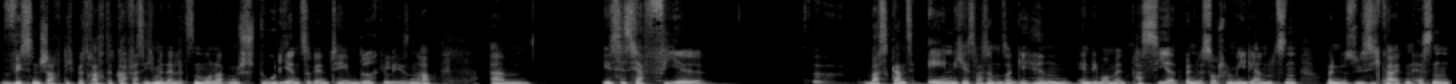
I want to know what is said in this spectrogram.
wissenschaftlich betrachtet, Gott, was ich mir in den letzten Monaten Studien zu den Themen durchgelesen habe, ähm, ist es ja viel, äh, was ganz ähnliches, was in unserem Gehirn in dem Moment passiert, wenn wir Social Media nutzen, wenn wir Süßigkeiten essen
